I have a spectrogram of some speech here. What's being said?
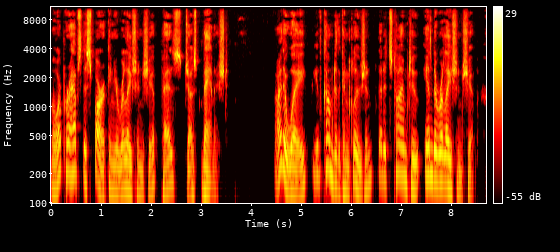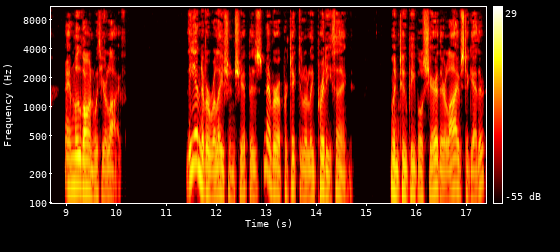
or perhaps the spark in your relationship has just vanished. Either way, you've come to the conclusion that it's time to end the relationship and move on with your life. The end of a relationship is never a particularly pretty thing. When two people share their lives together,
